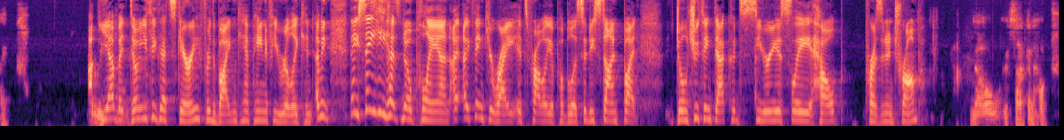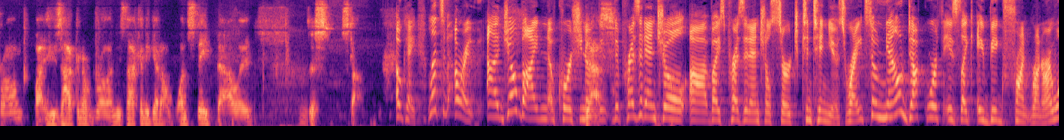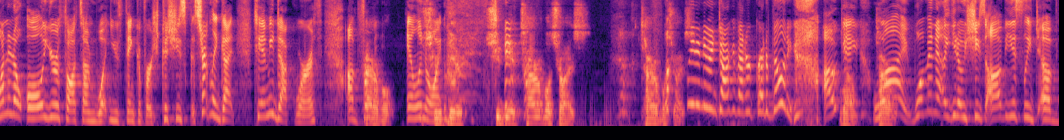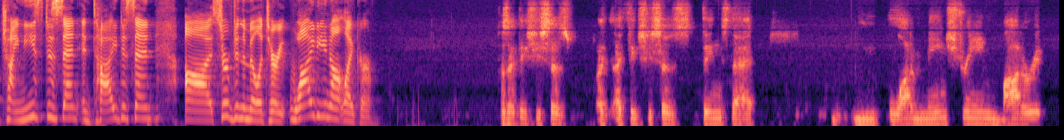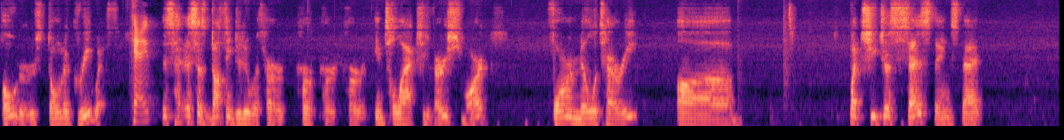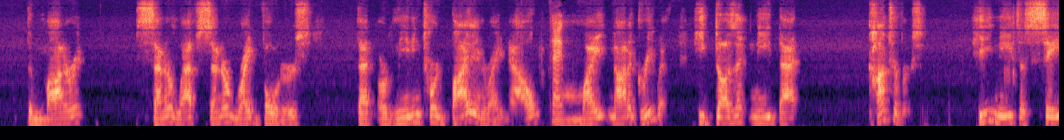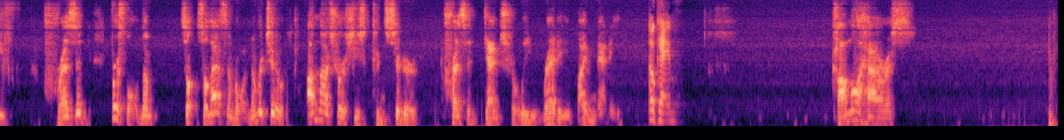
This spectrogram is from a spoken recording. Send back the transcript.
like, Uh, What are we yeah, but don't you think that's scary for the Biden campaign if he really can? I mean, they say he has no plan. I, I think you're right. It's probably a publicity stunt, but don't you think that could seriously help President Trump? No, it's not going to help Trump. But he's not going to run. He's not going to get on one state ballot. Just stop. Okay, let's. All right, uh, Joe Biden, of course, you know Yes. the, the presidential, uh, vice presidential search continues, right? So now Duckworth is like a big front runner. I want to know all your thoughts on what you think of her because she's certainly got Tammy Duckworth um, from Terrible. Illinois. She'd be, a, she'd be a terrible choice. Terrible choice. We didn't even talk about her credibility. Okay, No, why? Woman, uh, you know, she's obviously of Chinese descent and Thai descent, uh, served in the military. Why do you not like her? because I think she says I, I think she says things that m- a lot of mainstream moderate voters don't agree with. Okay, This this has nothing to do with her her her, her intellect. She's very smart, former military, um, but she just says things that the moderate center left, center right voters that are leaning toward Biden right now Okay. might not agree with. He doesn't need that controversy. He needs a safe president. First of all, num- so so that's number one. Number two, I'm not sure she's considered presidentially ready by many. okay, Kamala Harris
